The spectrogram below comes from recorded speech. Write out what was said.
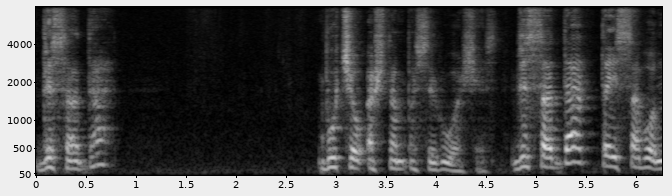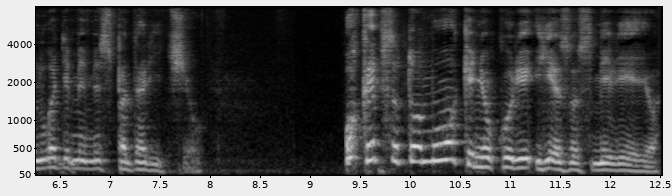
Visada būčiau aš tam pasiruošęs. Visada tai savo nuodėmėmis padaryčiau. O kaip su tuo mokiniu, kurį Jėzus mylėjo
